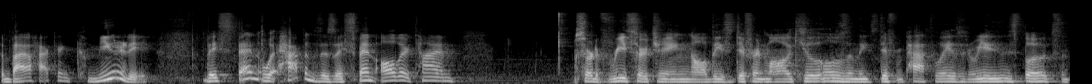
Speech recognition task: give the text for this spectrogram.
the biohacking community they spend what happens is they spend all their time sort of researching all these different molecules and these different pathways and reading these books and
